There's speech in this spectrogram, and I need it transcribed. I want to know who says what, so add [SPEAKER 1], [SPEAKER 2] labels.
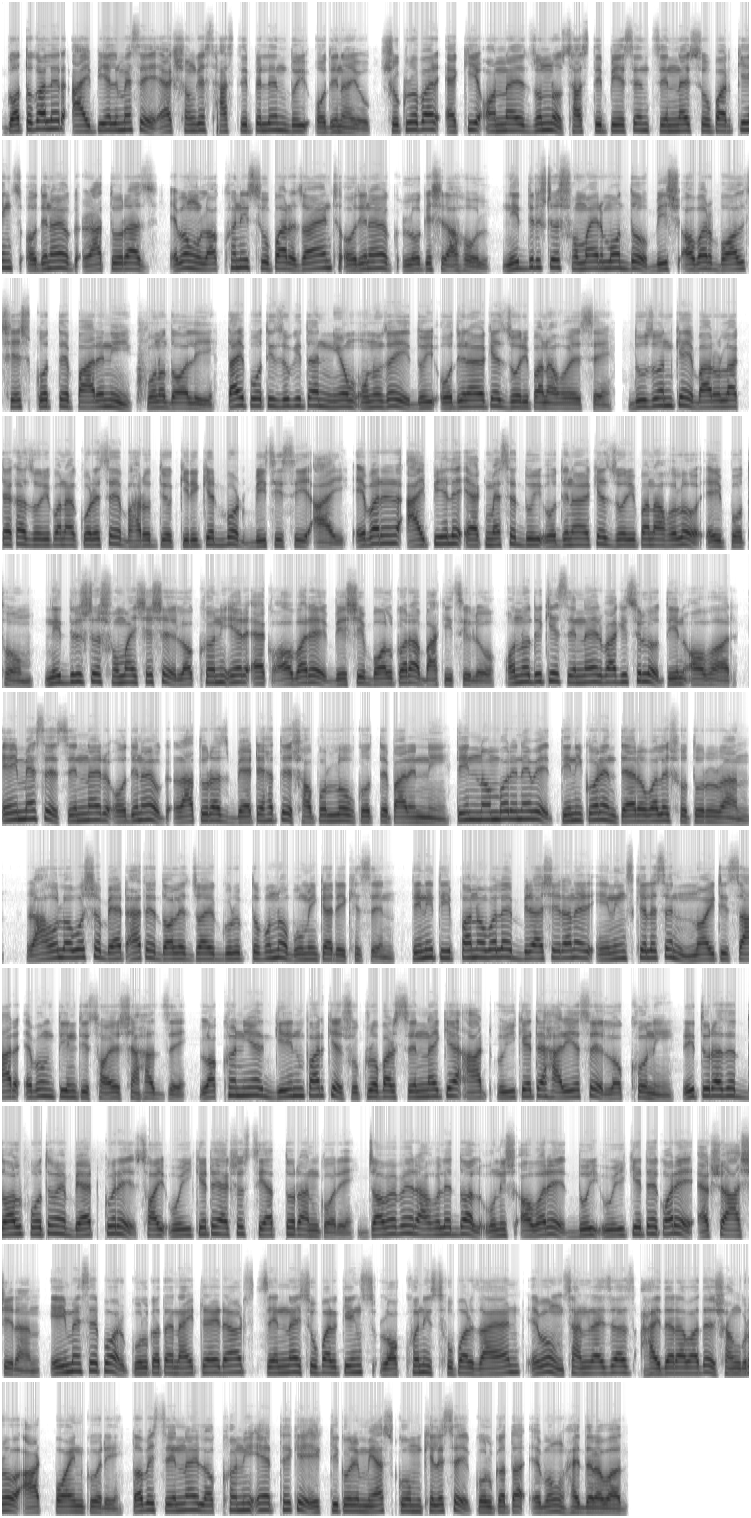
[SPEAKER 1] গতকালের আইপিএল ম্যাচে একসঙ্গে শাস্তি পেলেন দুই অধিনায়ক। শুক্রবার একই অন্যায়ের জন্য শাস্তি পেয়েছেন চেন্নাই সুপার কিংস অধিনায়ক রাতুরাজ এবং লক্ষণী সুপার জয়েন্ট অধিনায়ক লোকেশ রাহুল। নির্দিষ্ট সময়ের মধ্যে বিশ ওভার বল শেষ করতে পারেনি কোনো দলই, তাই প্রতিযোগিতার নিয়ম অনুযায়ী দুই অধিনায়কের জরিপানা হয়েছে। দুজনকে বারো লাখ টাকা জরিপানা করেছে ভারতীয় ক্রিকেট বোর্ড বিসিসিআই। এবারের আইপিএলে এক ম্যাচে দুই অধিনায়কের জরিপানা হলো এই প্রথম। নির্দিষ্ট সময় শেষে লক্ষণীয়ের এক ওভারে বেশি বল করা বাকি ছিল। অন্যদিকে চেন্নাইয়ের বাকি ছিল তিন ওভার। এই ম্যাচে চেন্নাইয়ের অধিনায়ক রাতুরাজ ব্যাটে হাতে সাফল্য করতে পারেননি। তিন নম্বরে নেমে তিনি করেন তেরো বলে সতেরো রান। রাহুল অবশ্য ব্যাট হাতে দলের জয়ে গুরুত্বপূর্ণ ভূমিকা রেখেছেন। তিনি তিপ্পান্ন বলে বিরাশি রানের ইনিংস খেলেছেন, নয়টি চার এবং তিনটি ছয়ের সাহায্যে। লক্ষণীয়ের গ্রিন পার্কে শুক্রবার চেন্নাইকে আট উইকেটে হারিয়েছে লক্ষণী। ঋতুরাজের দল প্রথমে ব্যাট করে ছয় উইকেটে একশো ছিয়াত্তর রান করে। জবাবে রাহুলের দল উনিশ ওভারে দুই উইকেটে করে একশো আশি রান। এই ম্যাচের পর Kolkata Knight Riders, Chennai Super Kings, Lucknow super giant এবং সানরাইজার্স হায়দ্রাবাদের সংগ্রহ আট পয়েন্ট করে। তবে চেন্নাই লক্ষণী এর থেকে একটি করে ম্যাচ কম খেলেছে কলকাতা এবং হায়দ্রাবাদ।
